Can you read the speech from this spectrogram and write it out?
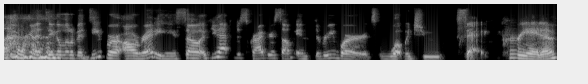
Oh, we're going to dig a little bit deeper already. So, if you had to describe yourself in three words, what would you say? Creative,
